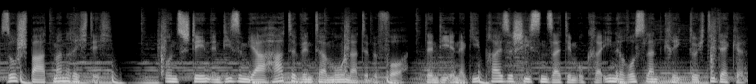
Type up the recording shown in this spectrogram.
so spart man richtig. Uns stehen in diesem Jahr harte Wintermonate bevor, denn die Energiepreise schießen seit dem Ukraine-Russland-Krieg durch die Decke.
